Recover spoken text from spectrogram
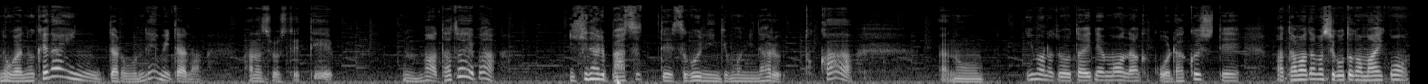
のが抜けないんだろうねみたいな話をしてて、うん、まあ例えばいきなりバズってすごい人気者になるとかあの今の状態でもなんかこう楽して、まあ、たまたま仕事が舞い込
